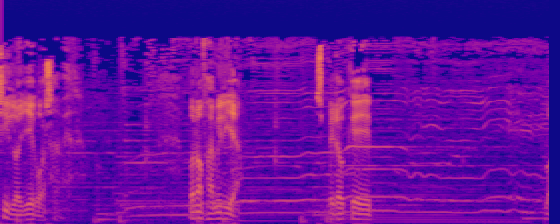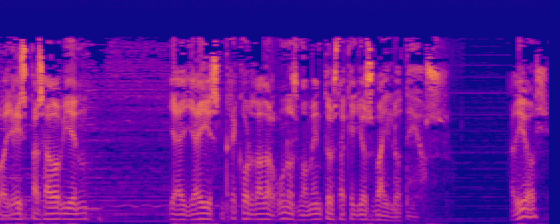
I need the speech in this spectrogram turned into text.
Si lo llego a saber. Bueno, familia, espero que lo hayáis pasado bien y hayáis recordado algunos momentos de aquellos bailoteos. Adiós.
